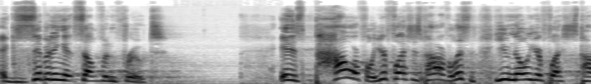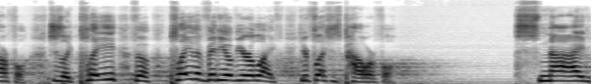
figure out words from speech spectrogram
exhibiting itself in fruit. It is powerful. Your flesh is powerful. Listen, you know your flesh is powerful. Just like play the play the video of your life. Your flesh is powerful. Snide,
